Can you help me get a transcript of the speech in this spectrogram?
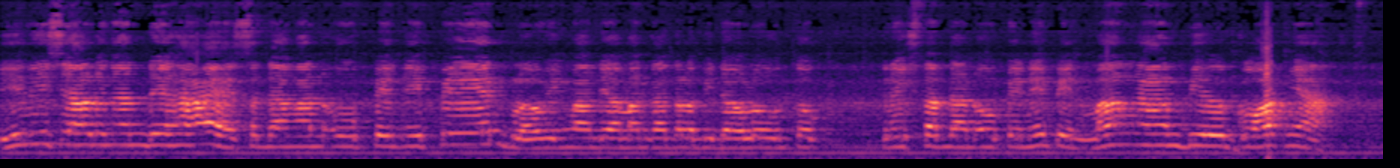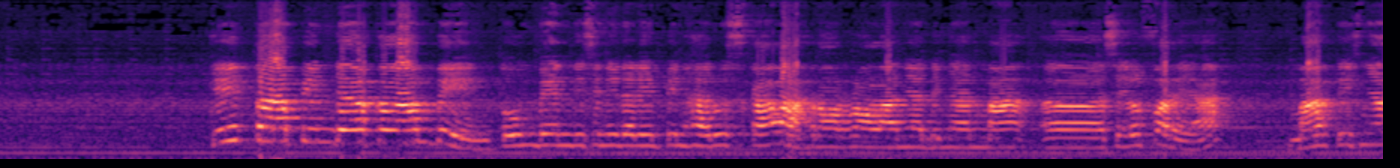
Inisial dengan DHS sedangkan Upin Ipin Glowing Man diamankan terlebih dahulu untuk Trickster dan Upin Ipin mengambil Godnya. Kita pindah ke Ampin. Tumben di sini dari Pin harus kalah roll-rollannya dengan uh, Silver ya. Martisnya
